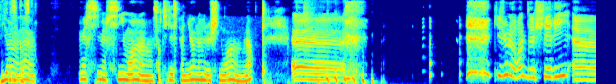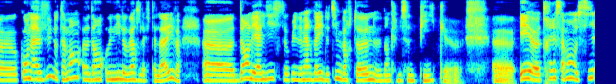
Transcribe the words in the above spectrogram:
Mia Vasikowska. Merci, merci. Moi, sortie de l'espagnol, hein, le chinois, euh, voilà. Euh... qui joue le rôle de Sherry euh, qu'on a vu notamment euh, dans Only Lovers Left Alive, euh, dans les Alice au pays des merveilles de Tim Burton, euh, dans Crimson Peak, et très récemment aussi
